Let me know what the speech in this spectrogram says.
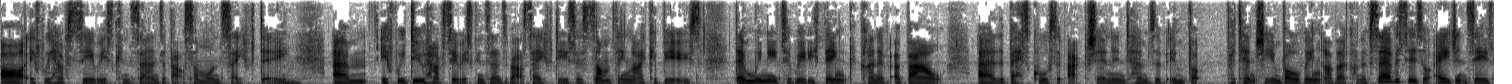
are if we have serious concerns about someone's safety. Mm. Um, if we do have serious concerns about safety, so something like abuse, then we need to really think kind of about uh, the best course of action in terms of potentially involving other kind of services or agencies,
